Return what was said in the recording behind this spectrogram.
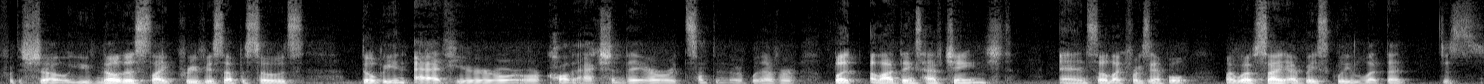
for the show. You've noticed like previous episodes there'll be an ad here or, or call to action there or something or whatever but a lot of things have changed. And so, like, for example, my website, I basically let that just,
